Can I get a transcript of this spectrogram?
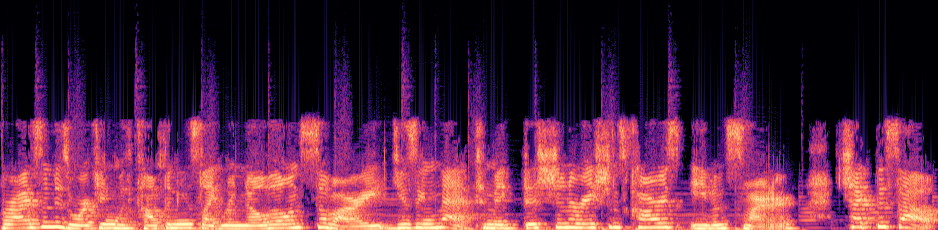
Verizon is working with companies like Renovo and Savari using MEC to make this generation's cars even smarter. Check this out.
